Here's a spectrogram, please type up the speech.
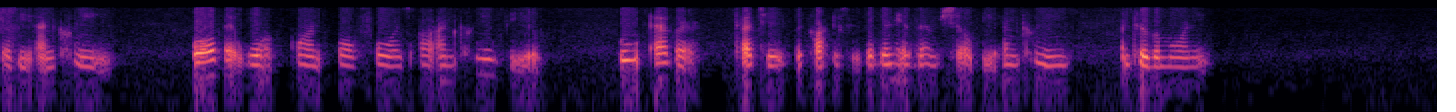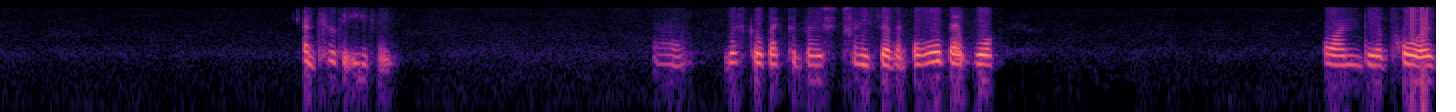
shall be unclean. All that walk on all fours are unclean for you. Whoever touches the carcasses of any of them shall be unclean until the morning. Until the evening. Uh, let's go back to verse 27. All that walk on their paws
